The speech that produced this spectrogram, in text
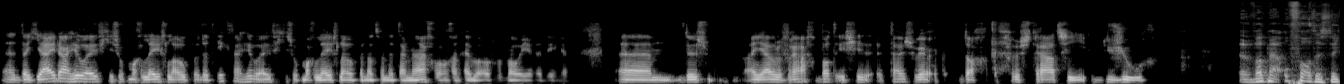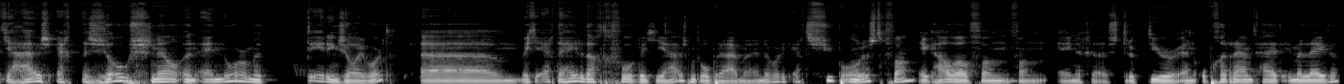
uh, dat jij daar heel eventjes op mag leeglopen, dat ik daar heel eventjes op mag leeglopen en dat we het daarna gewoon gaan hebben over mooiere dingen. Um, dus aan jou de vraag, wat is je thuiswerkdag frustratie du jour? Wat mij opvalt is dat je huis echt zo snel een enorme teringzooi wordt. Uh, weet je, echt de hele dag het gevoel dat je je huis moet opruimen. En daar word ik echt super onrustig van. Ik hou wel van, van enige structuur en opgeruimdheid in mijn leven.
